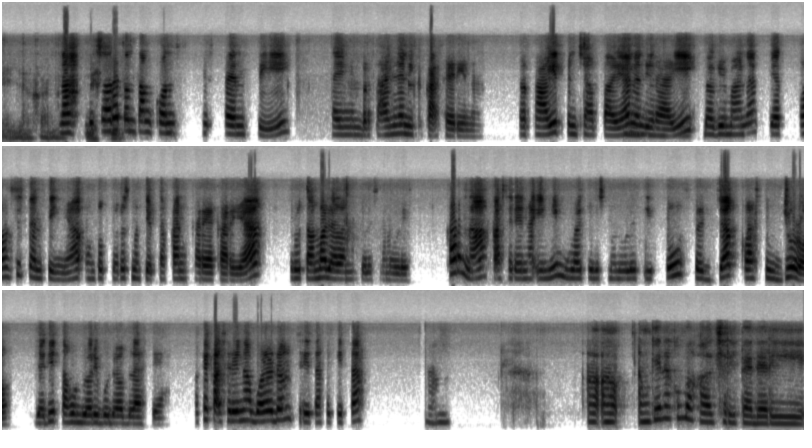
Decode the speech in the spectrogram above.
iya kan. Nah bicara tentang konsistensi saya ingin bertanya nih ke Kak Serina. Terkait pencapaian hmm. yang diraih bagaimana kiat konsistensinya untuk terus menciptakan karya-karya terutama dalam tulis menulis karena Kak Serena ini mulai tulis menulis itu sejak kelas 7 loh. Jadi tahun 2012 ya. Oke Kak Serena boleh dong cerita ke kita? Uh, uh, mungkin aku bakal cerita dari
